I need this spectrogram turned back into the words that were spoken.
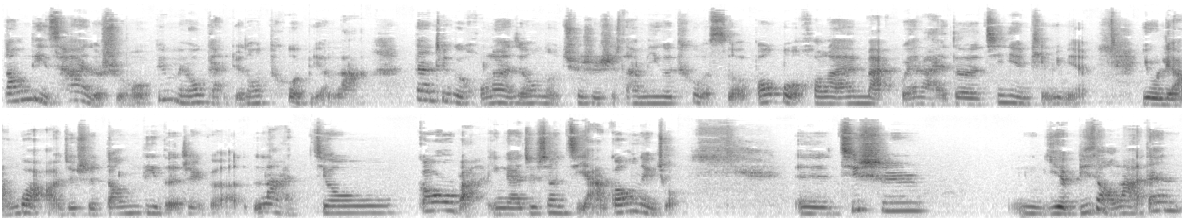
当地菜的时候，并没有感觉到特别辣，但这个红辣椒呢，确实是他们一个特色。包括后来买回来的纪念品里面，有两管啊，就是当地的这个辣椒膏吧，应该就像挤牙膏那种。呃，其实嗯也比较辣，但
